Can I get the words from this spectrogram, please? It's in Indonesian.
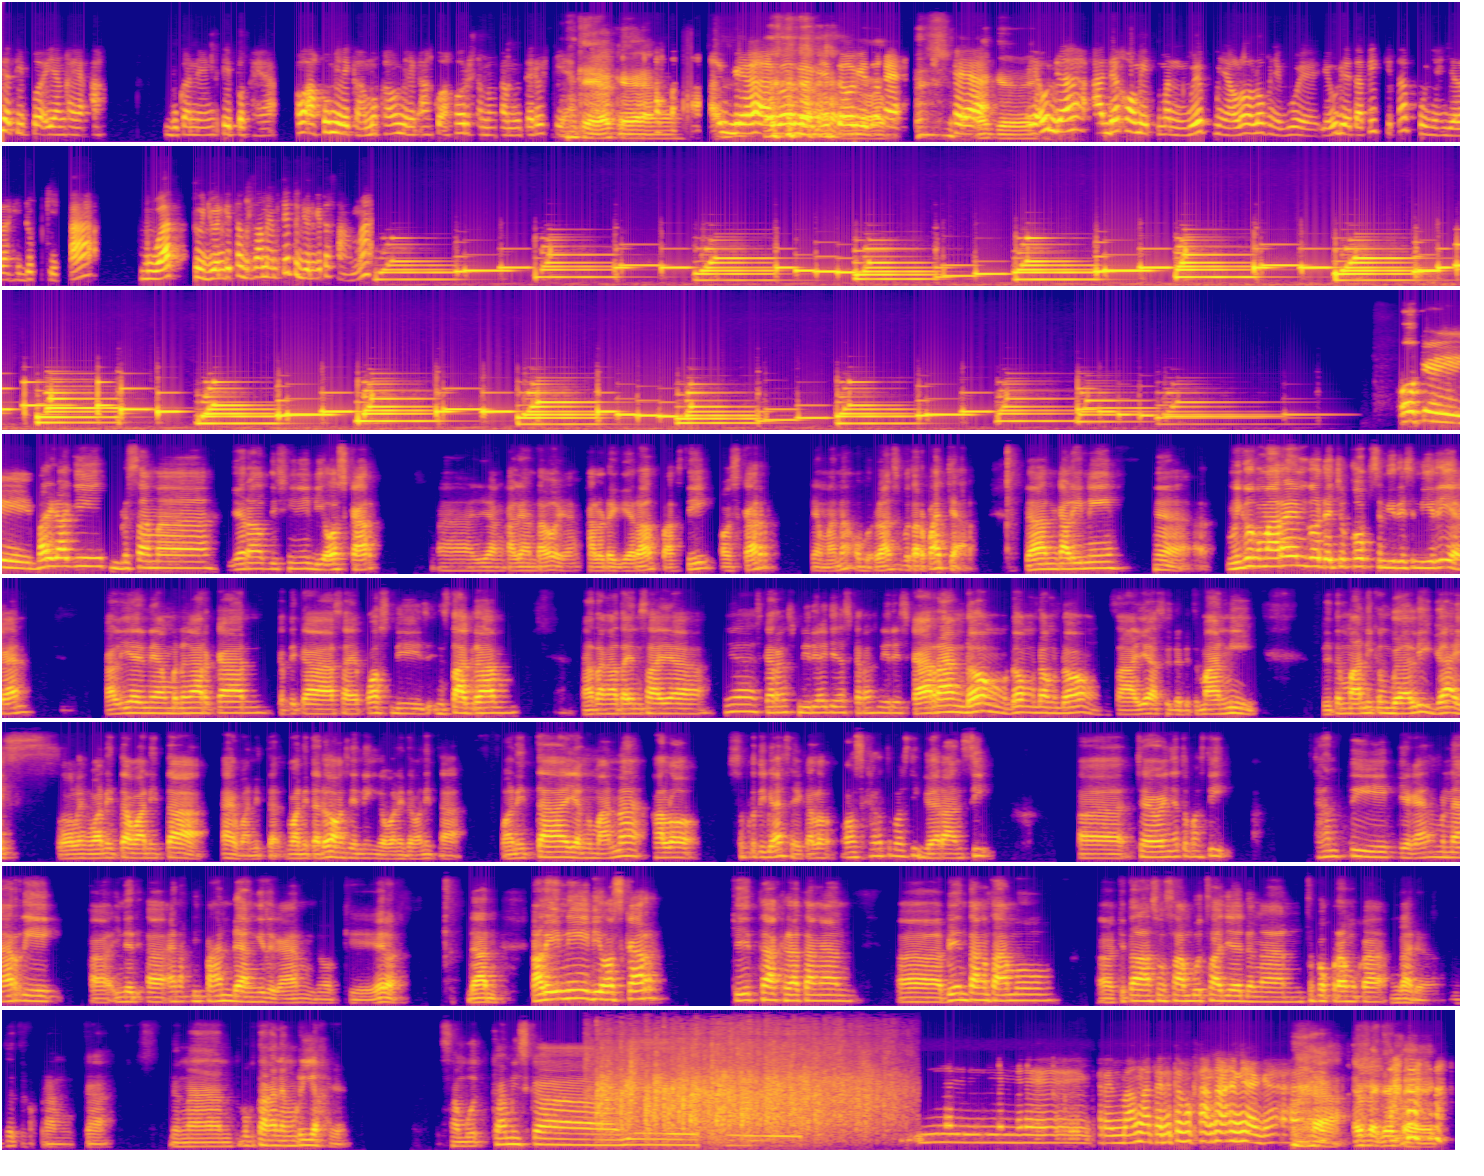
nggak tipe yang kayak ah, bukan yang tipe kayak oh aku milik kamu kamu milik aku aku harus sama kamu terus ya. Oke, oke. enggak gue enggak gitu gitu. Kayak kayak Oke. ya udah ada komitmen gue punya lo lo punya gue. Ya udah tapi kita punya jalan hidup kita buat tujuan kita bersama. Yang penting tujuan kita sama Oke, balik lagi bersama Gerald di sini di Oscar. Nah, yang kalian tahu ya, kalau ada Gerald pasti Oscar yang mana obrolan seputar pacar. Dan kali ini, ya, minggu kemarin gue udah cukup sendiri-sendiri ya kan. Kalian yang mendengarkan ketika saya post di Instagram, ngata-ngatain saya, ya sekarang sendiri aja, sekarang sendiri. Sekarang dong, dong, dong, dong. Saya sudah ditemani ditemani kembali guys oleh wanita-wanita. Eh wanita wanita doang sini nggak wanita-wanita. Wanita yang mana kalau seperti biasa ya kalau Oscar tuh pasti garansi eh, ceweknya tuh pasti cantik ya kan? Menarik eh, ini eh, enak dipandang gitu kan? Oke dan kali ini di Oscar kita kedatangan eh, bintang tamu. Eh, kita langsung sambut saja dengan tepuk pramuka. Enggak ada, itu tepuk pramuka. Dengan tepuk tangan yang meriah ya. Sambut Kamiska. Yeay. Yeay, keren banget ada tepuk tangannya guys Ya, efek-efek.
